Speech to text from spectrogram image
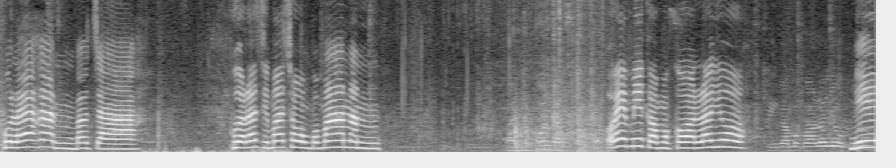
ผู้แลหั่นเบาจาเพื่อแล้วสิมาชงประมาณนั้นไปจะพ้นนะโอ้ยมีกรรมกรแล้วโยมีกรรมกรแล้วโยกนี่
